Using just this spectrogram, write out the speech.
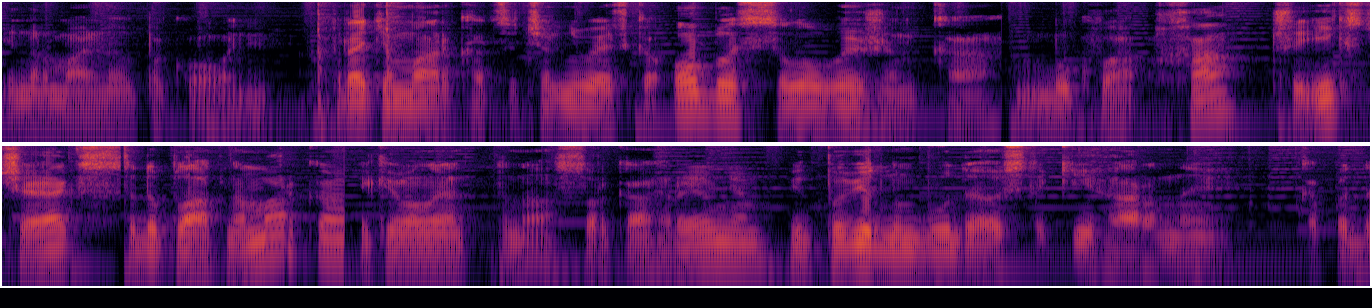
і нормально упаковані. Третя марка це Чернівецька область, село Виженка, буква Х чи X чи X. Це доплатна марка, еквівалентна 40 гривень. Відповідно, буде ось такий гарний. КПД,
